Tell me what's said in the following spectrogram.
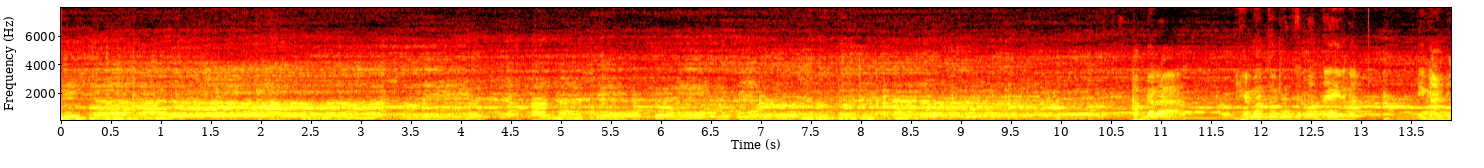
দিশাহারা সুরে তুমি আপনারা হেমন্ত মুখোপাধ্যায়ের এই গানটি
